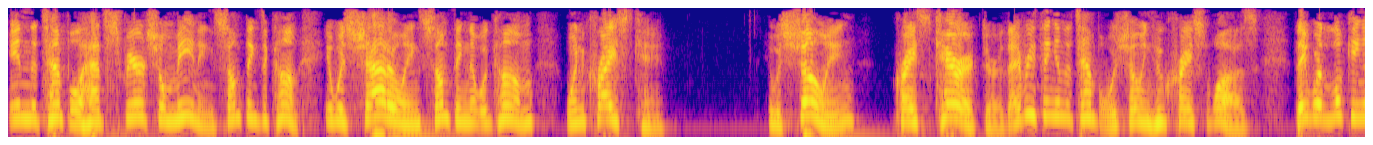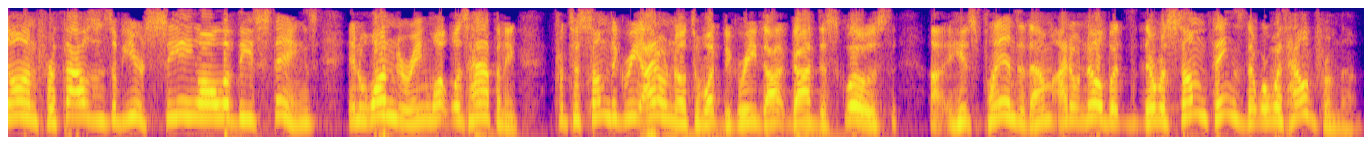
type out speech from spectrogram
in the temple had spiritual meaning, something to come. It was shadowing something that would come when Christ came. It was showing Christ's character. Everything in the temple was showing who Christ was. They were looking on for thousands of years, seeing all of these things and wondering what was happening. For to some degree, I don't know to what degree God disclosed uh, His plan to them. I don't know, but there were some things that were withheld from them.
